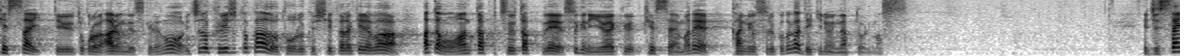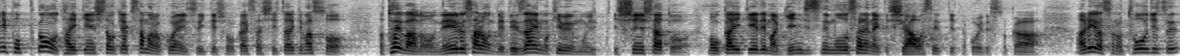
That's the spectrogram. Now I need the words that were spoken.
決済っていうところがあるんですけれども一度クレジットカードを登録していただければあとはもうワンタップツータップですぐに予約決済まで完了することができるようになっております。実際にポップコーンを体験したお客様の声について紹介させていただきますと例えばあのネイルサロンでデザインも気分も一新した後、まあ、お会計でまあ現実に戻されないって幸せっていった声ですとかあるいはその当日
